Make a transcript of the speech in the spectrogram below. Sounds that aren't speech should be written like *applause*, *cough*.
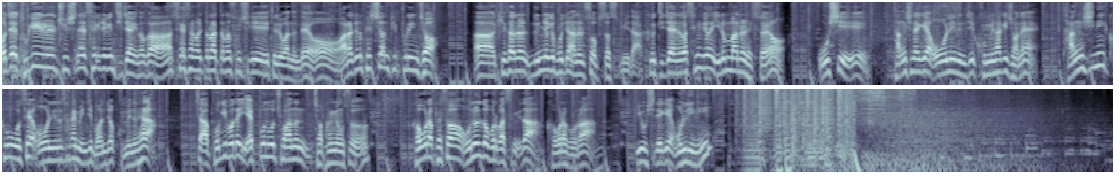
어제 독일 출신의 세계적인 디자이너가 세상을 떠났다는 소식이 들려왔는데요. 알아주는 패션 피플인 저 아, 기사를 눈여겨보지 않을 수 없었습니다. 그 디자이너가 생전에 이런 말을 했어요. 옷이 당신에게 어울리는지 고민하기 전에 당신이 그 옷에 어울리는 사람인지 먼저 고민을 해라. 자, 보기보다 예쁜 옷 좋아하는 저 박명수. 거울 앞에서 오늘도 물어봤습니다. 거울아, 거울아. 이 옷이 내게 어울리니?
